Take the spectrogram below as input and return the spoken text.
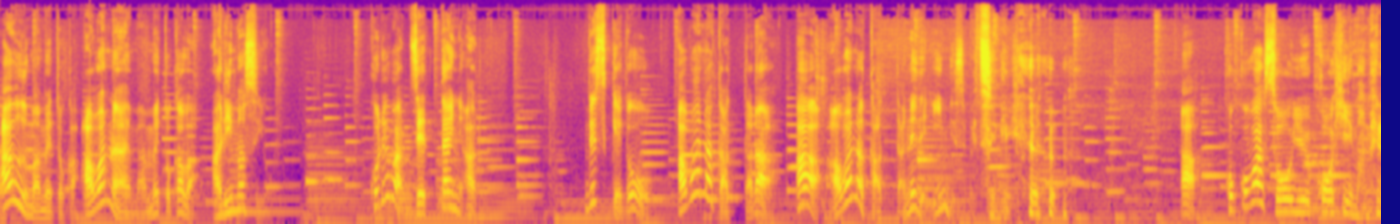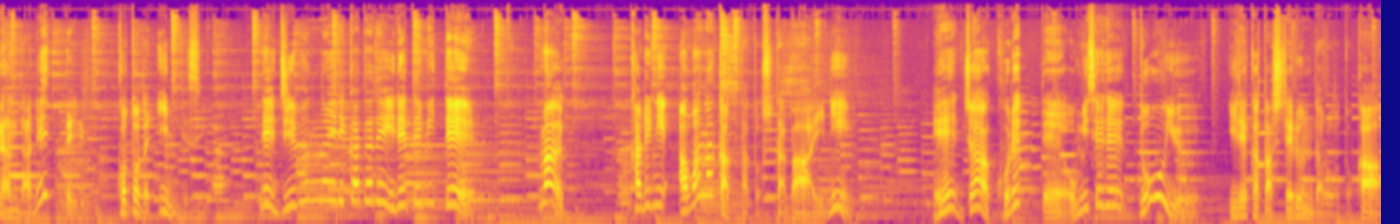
合う豆とか合わない豆とかはありますよ。これは絶対にある。ですけど合わなかったらああ合わなかったねでいいんです別に あここはそういうコーヒー豆なんだねっていうことでいいんですよ。で自分の入れ方で入れてみてまあ仮に合わなかったとした場合にえじゃあこれってお店でどういう入れ方してるんだろうとか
